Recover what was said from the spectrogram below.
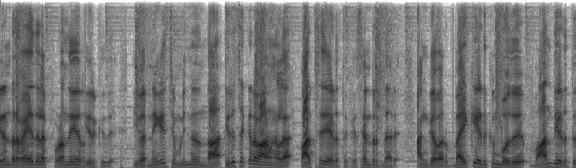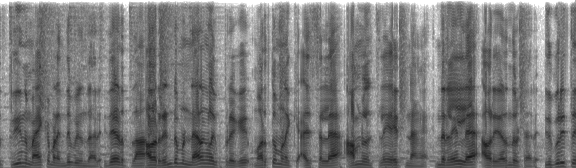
இரண்டரை வயதுல குழந்தையும் இருக்குது. இவர் நிகழ்ச்சி முடிந்ததும் தான் இருசக்கர வாகனங்களை பார்க் செய்த இடத்துக்கு சென்றிருந்தார். அங்க அவர் பைக்கை எடுக்கும்போது வாந்தி எடுத்து திடீர்னு மயக்கமடைந்து விழுந்தார். இதே இடத்துல தான் அவர் ரெண்டு மணி நேரங்களுக்கு பிறகு மருத்துவமனைக்கு அழைத்து செல்ல ஆம்புலன்ஸ்ல ஏற்றினாங்க. இந்த நிலையில அவர் இறந்து விட்டார் இது குறித்து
